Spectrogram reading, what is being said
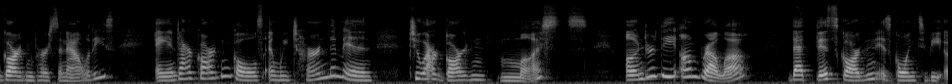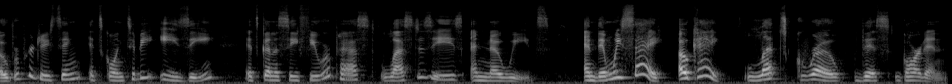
garden personalities and our garden goals and we turn them in to our garden musts under the umbrella that this garden is going to be overproducing, it's going to be easy, it's going to see fewer pests, less disease, and no weeds. And then we say, okay, let's grow this garden.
